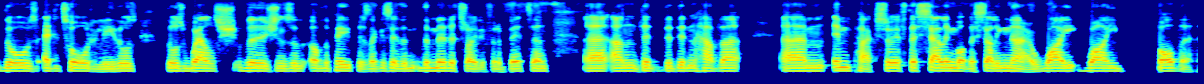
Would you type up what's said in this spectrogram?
those editorially those those Welsh versions of, of the papers. Like I said, the, the Mirror tried it for a bit and uh, and they, they, didn't have that um, impact. So if they're selling what they're selling now, why why bother?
